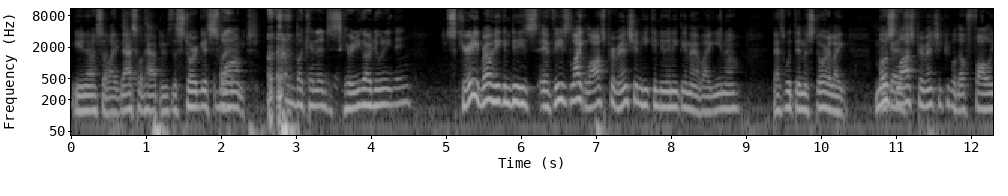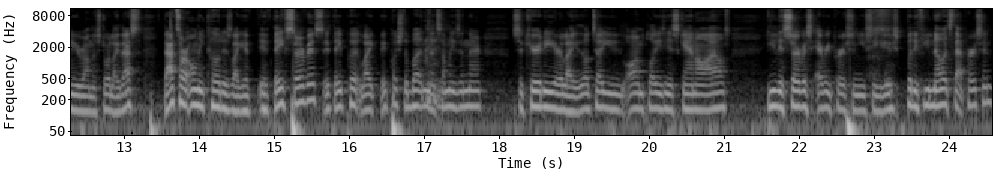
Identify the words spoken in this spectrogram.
You know so like makes that's what happens. The store gets swamped. but can a security guard do anything? security bro he can do his, if he's like loss prevention he can do anything that like you know that's within the store. Like most Because- loss prevention people they'll follow you around the store. Like that's that's our only code is like if, if they service if they put like they push the button that somebody's in there security or like they'll tell you all employees need to scan all aisles you need to service every person you see but if you know it's that person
